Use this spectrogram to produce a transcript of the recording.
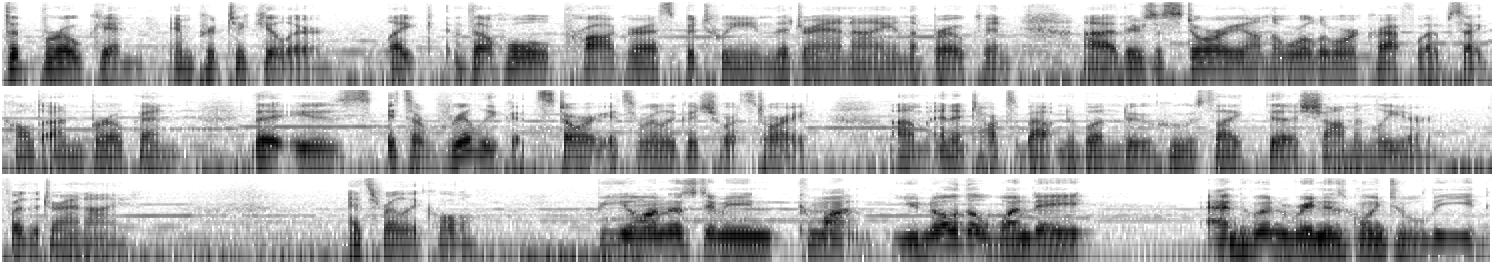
the Broken in particular, like the whole progress between the Draenei and the Broken. Uh, there's a story on the World of Warcraft website called Unbroken that is it's a really good story. It's a really good short story, um, and it talks about Nobundo, who's like the shaman leader for the Draenei. It's really cool. Be honest, I mean, come on. You know that one day Anduin Wrynn is going to lead,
